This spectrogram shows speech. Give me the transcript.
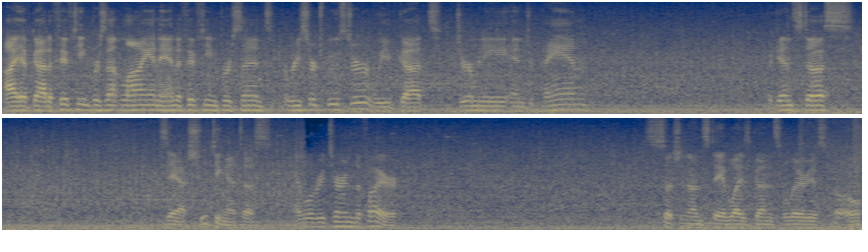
I have got a 15% Lion and a 15% research booster. We've got Germany and Japan against us. They are shooting at us. I will return the fire. Such an unstabilized gun, it's hilarious. Uh oh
